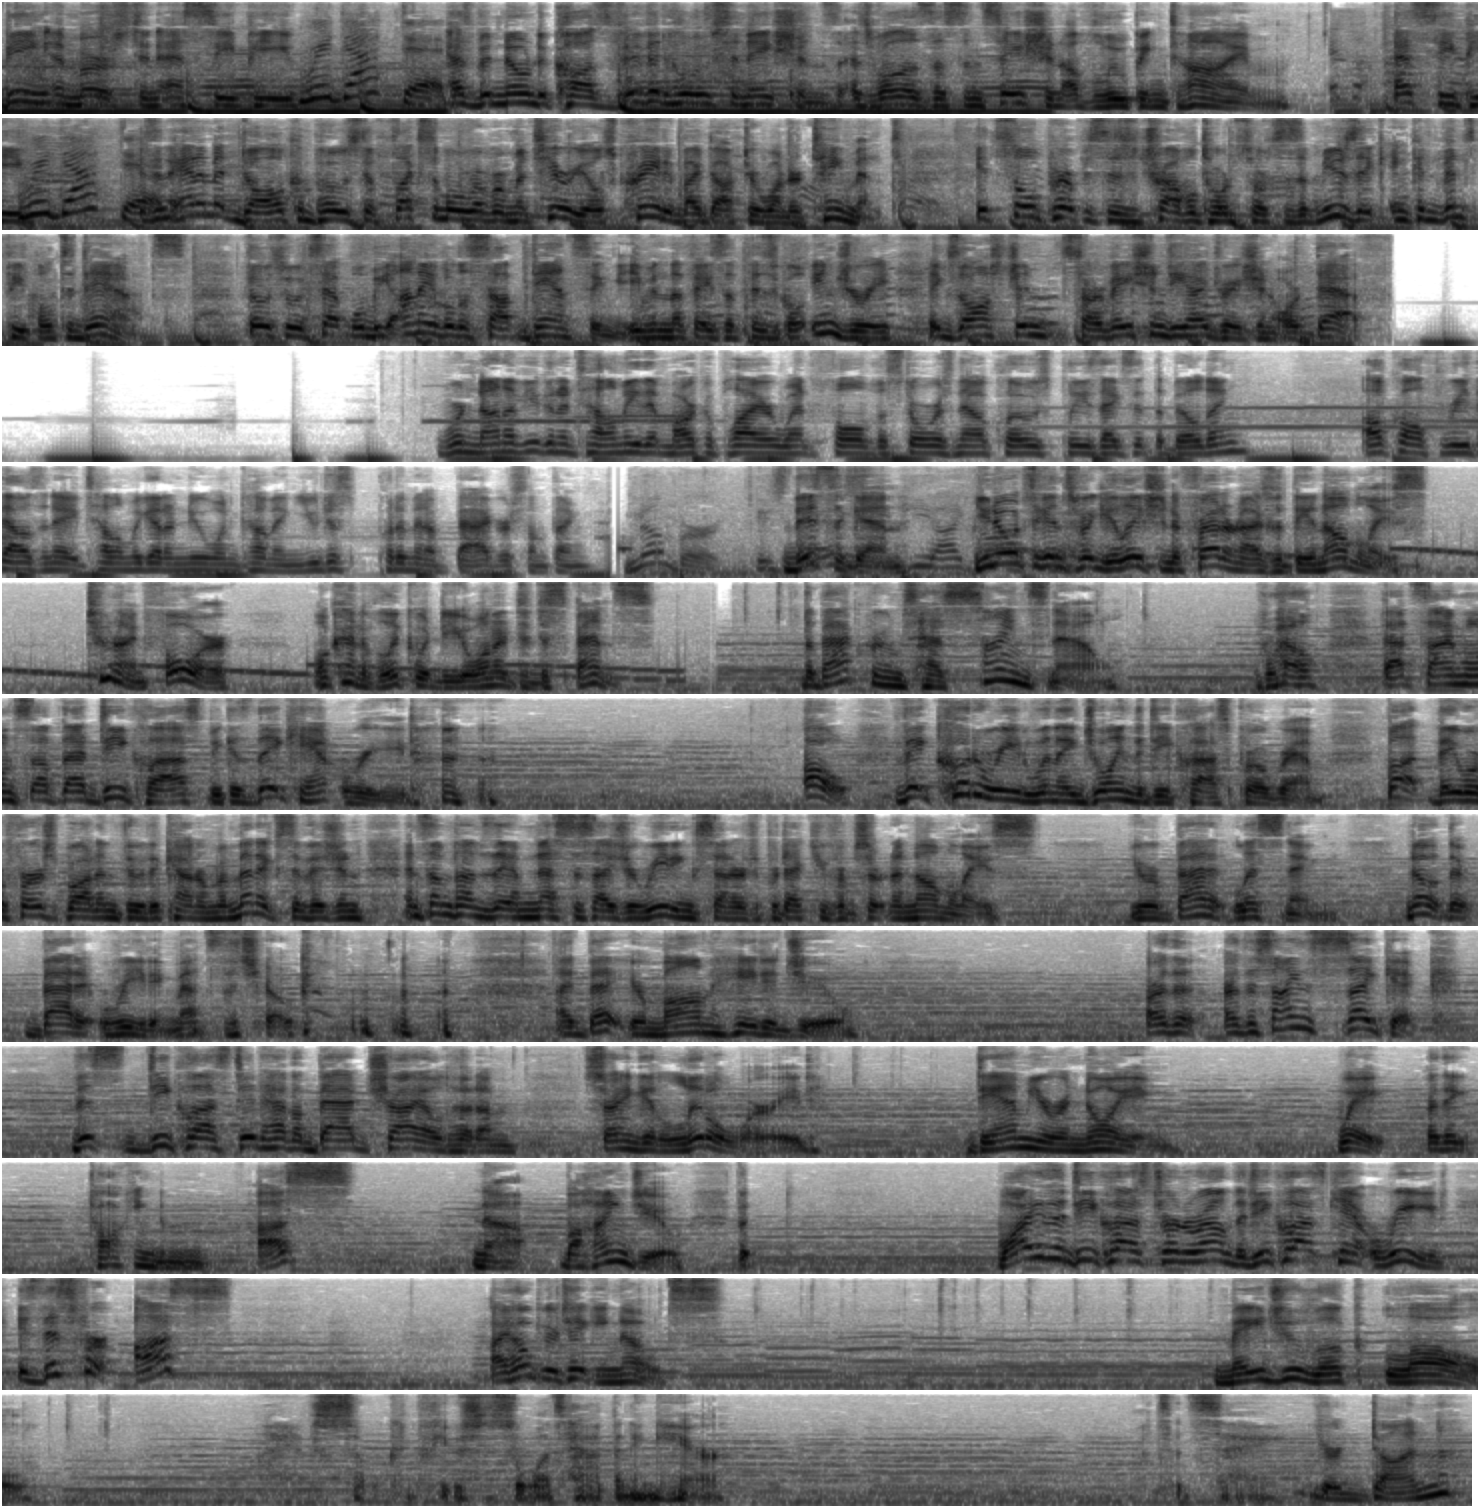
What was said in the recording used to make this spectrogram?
Being immersed in SCP Redacted. has been known to cause vivid hallucinations as well as the sensation of looping time. SCP Redacted. is an animate doll composed of flexible rubber materials created by Dr. Wondertainment. Its sole purpose is to travel towards sources of music and convince people to dance. Those who accept will be unable to stop dancing, even in the face of physical injury, exhaustion, starvation, dehydration, or death. Were none of you going to tell me that Markiplier went full, the store is now closed, please exit the building? I'll call 3008, tell him we got a new one coming. You just put him in a bag or something. Number is This again. You know it's against regulation to fraternize with the anomalies. 294? What kind of liquid do you want it to dispense? The back rooms has signs now. Well, that sign won't stop that D class because they can't read. oh, they could read when they joined the D class program, but they were first brought in through the countermemetics division, and sometimes they amnesticize your reading center to protect you from certain anomalies. You're bad at listening. No, they're bad at reading. That's the joke. I bet your mom hated you. Are the are the signs psychic? This D class did have a bad childhood. I'm starting to get a little worried. Damn, you're annoying. Wait, are they talking to us? Nah, behind you. But why did the D class turn around? The D class can't read. Is this for us? I hope you're taking notes. Made you look lol. I am so confused as to what's happening here. What's it say? You're done?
